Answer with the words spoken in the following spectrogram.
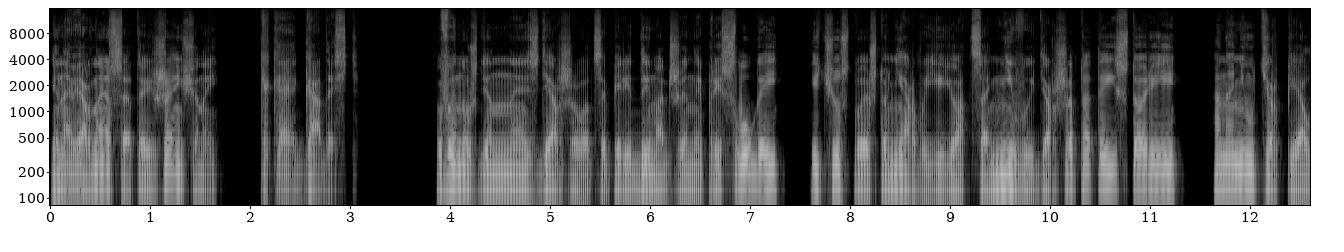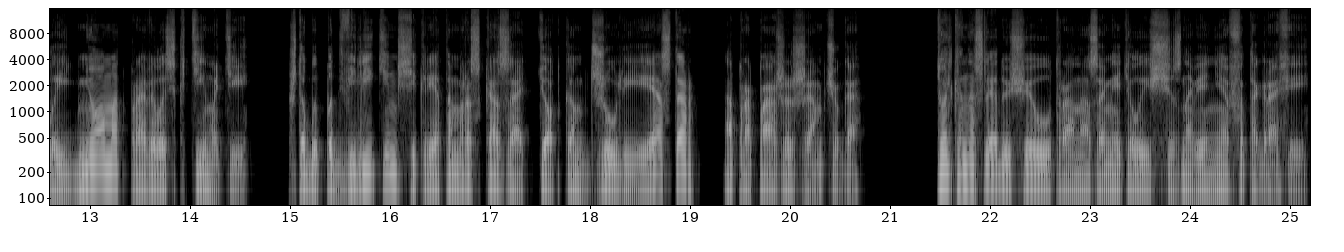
И, наверное, с этой женщиной. Какая гадость! Вынужденная сдерживаться перед Имаджин и прислугой, и чувствуя, что нервы ее отца не выдержат этой истории, она не утерпела и днем отправилась к Тимати, чтобы под великим секретом рассказать теткам Джули и Эстер о пропаже жемчуга. Только на следующее утро она заметила исчезновение фотографии.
